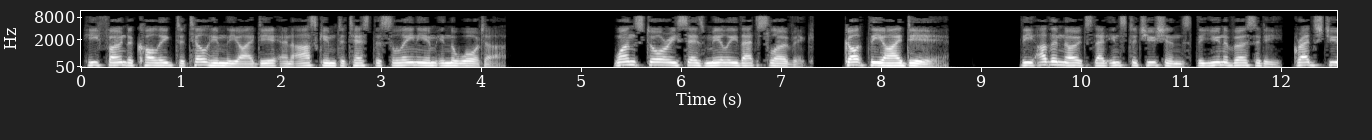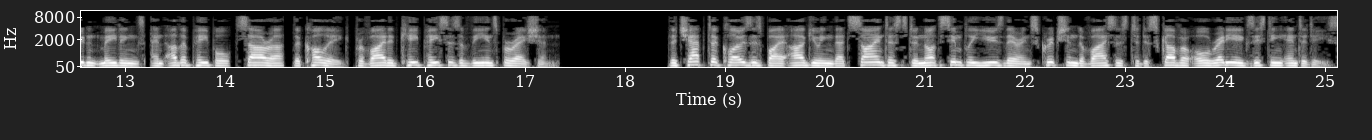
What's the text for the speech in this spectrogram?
He phoned a colleague to tell him the idea and ask him to test the selenium in the water. One story says merely that Slovic got the idea. The other notes that institutions the university, grad student meetings and other people Sarah, the colleague provided key pieces of the inspiration. The chapter closes by arguing that scientists do not simply use their inscription devices to discover already existing entities.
